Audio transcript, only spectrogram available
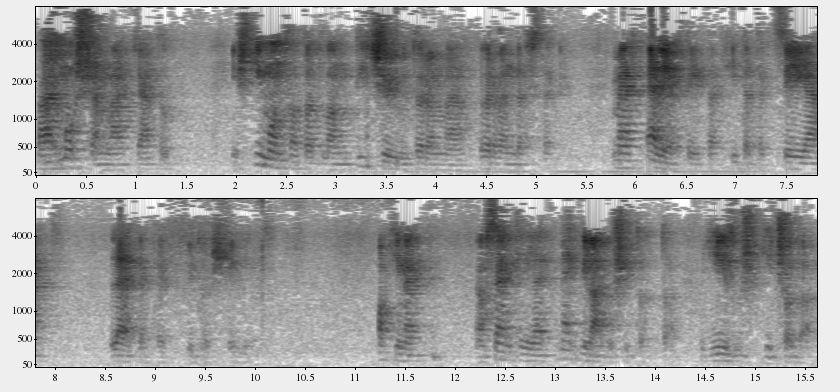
bár most sem látjátok, és kimondhatatlan, dicsőült örömmel örvendeztek, mert elértétek hitetek célját, lelketek üdvösségét. Akinek a Szentlélek megvilágosította, hogy Jézus kicsoda,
